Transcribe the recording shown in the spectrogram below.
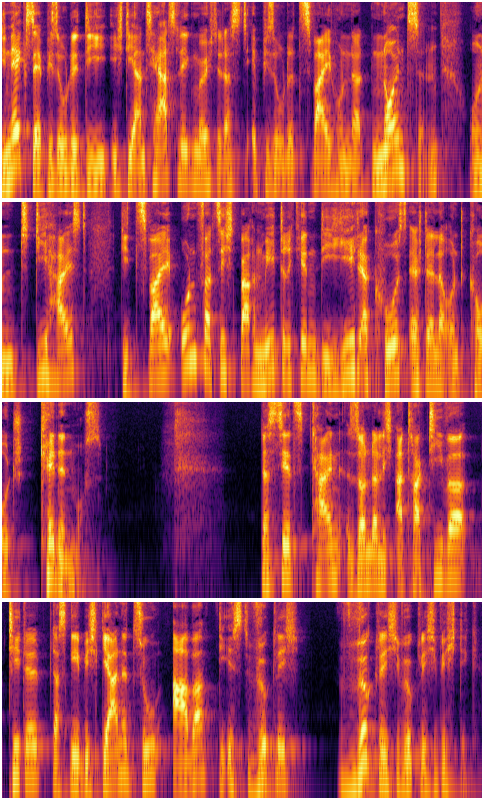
Die nächste Episode, die ich dir ans Herz legen möchte, das ist die Episode 219 und die heißt die zwei unverzichtbaren Metriken, die jeder Kursersteller und Coach kennen muss. Das ist jetzt kein sonderlich attraktiver Titel, das gebe ich gerne zu, aber die ist wirklich, wirklich, wirklich wichtig.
